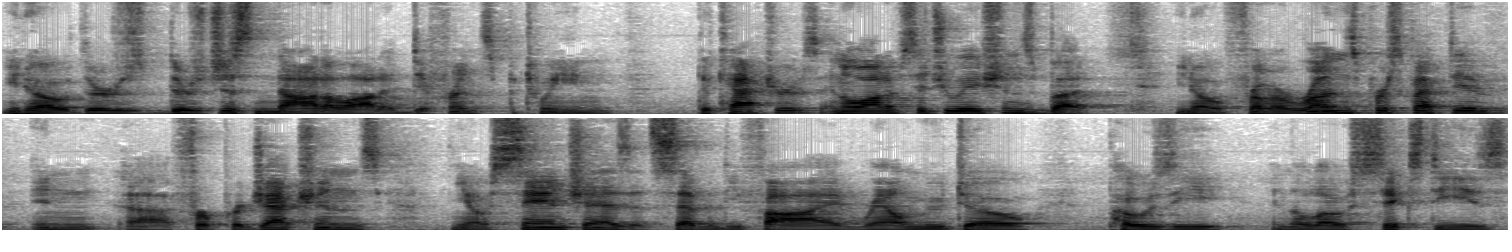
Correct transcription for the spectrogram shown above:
you know, there's there's just not a lot of difference between the catchers in a lot of situations, but you know, from a runs perspective, in uh, for projections, you know, Sanchez at 75, Realmuto, Posey in the low 60s,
